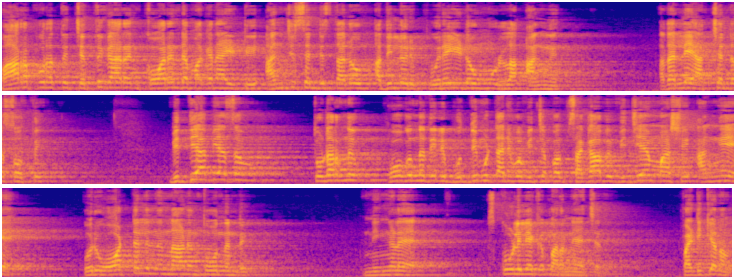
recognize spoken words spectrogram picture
പാറപ്പുറത്ത് ചെത്തുകാരൻ കോരന്റെ മകനായിട്ട് അഞ്ച് സെന്റ് സ്ഥലവും അതിലൊരു പുരയിടവും ഉള്ള അങ്ങ്. അതല്ലേ അച്ഛന്റെ സ്വത്ത്? വിദ്യാഭ്യാസം തുടർന്ന് പോകുന്നതിൽ ബുദ്ധിമുട്ട് അനുഭവിച്ചപ്പോൾ സഖാബ് വിജയം മാഷ് അങ്ങയെ ഒരു ഹോട്ടലിൽ നിന്നാണെന്ന് തോന്നുന്നുണ്ട്. നിങ്ങളെ സ്കൂളിലേക്ക് പറഞ്ഞയച്ചത്. പഠിക്കണം.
